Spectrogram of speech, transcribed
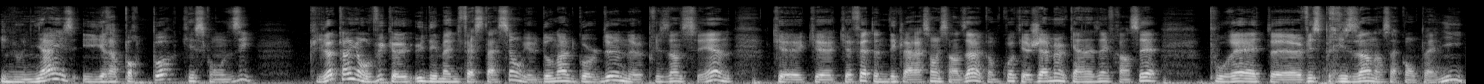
ils nous niaisent et ils rapportent pas qu'est-ce qu'on dit. Puis là, quand ils ont vu qu'il y a eu des manifestations, il y a eu Donald Gordon, président du CN, qui, a- fait une déclaration incendiaire comme quoi que jamais un Canadien français pourrait être euh, vice-président dans sa compagnie.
